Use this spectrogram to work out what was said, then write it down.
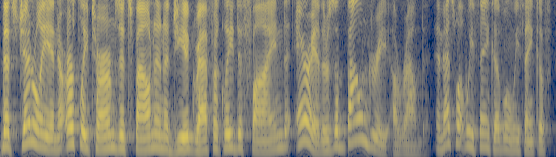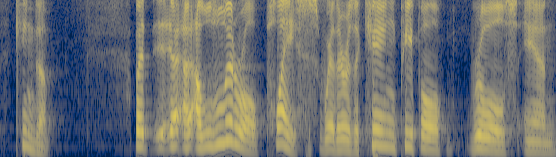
That's generally, in earthly terms, it's found in a geographically defined area. There's a boundary around it. And that's what we think of when we think of kingdom. But uh, a, a literal place where there is a king, people, rules, and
